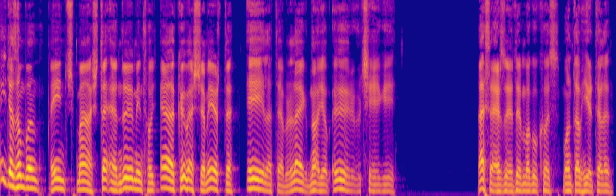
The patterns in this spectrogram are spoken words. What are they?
Így azonban nincs más teendő, mint hogy elkövessem érte életem legnagyobb őrültségét. Leszerződöm magukhoz, mondtam hirtelen.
